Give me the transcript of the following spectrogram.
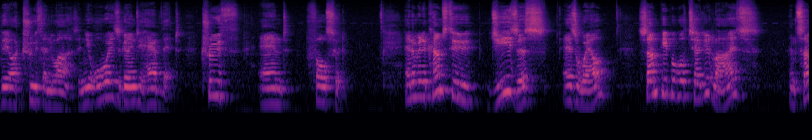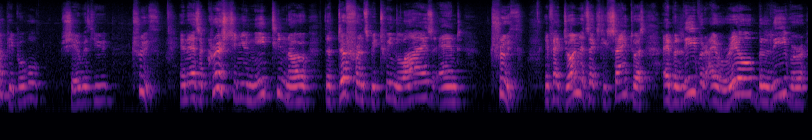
there are truth and lies, and you're always going to have that truth and falsehood. And when it comes to Jesus as well, some people will tell you lies, and some people will share with you truth. And as a Christian, you need to know the difference between lies and truth. In fact, John is actually saying to us, a believer, a real believer,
